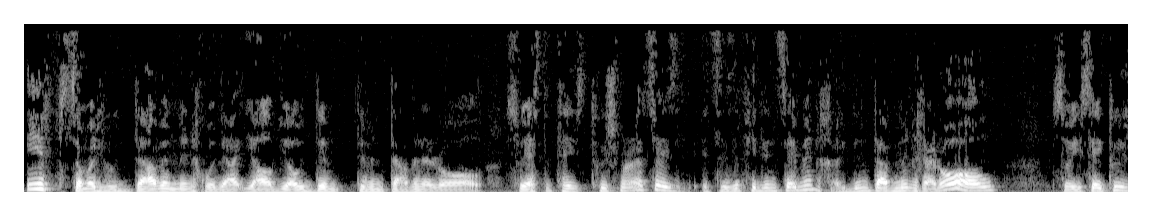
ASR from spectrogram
If somebody who daven mincha without Yalvio didn't, didn't daven at all, so he has to taste two Shemar it's as if he didn't say mincha. He didn't daven mincha at all, so he say two,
